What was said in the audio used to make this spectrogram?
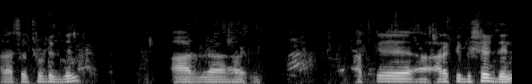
আর আজকে ছুটির দিন। আর আজকে আরেকটি বিশেষ দিন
